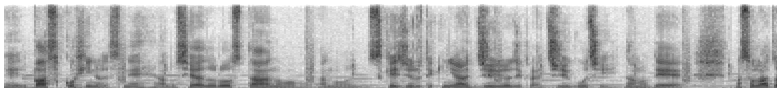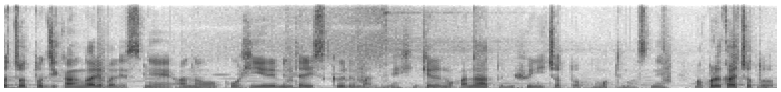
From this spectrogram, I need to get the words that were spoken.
えー、バースコーヒーのですね、あのシェアドロースターのあのスケジュール的には14時から15時なので、まあ、その後ちょっと時間があればですね、あのコーヒーエレメンタリースクールまでね、行けるのかなというふうにちょっと思ってますね。まあ、これからちょっと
